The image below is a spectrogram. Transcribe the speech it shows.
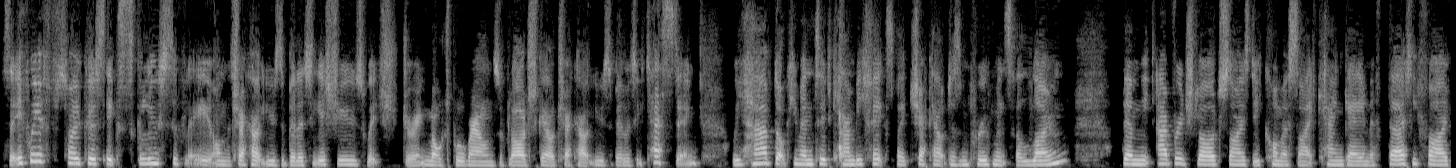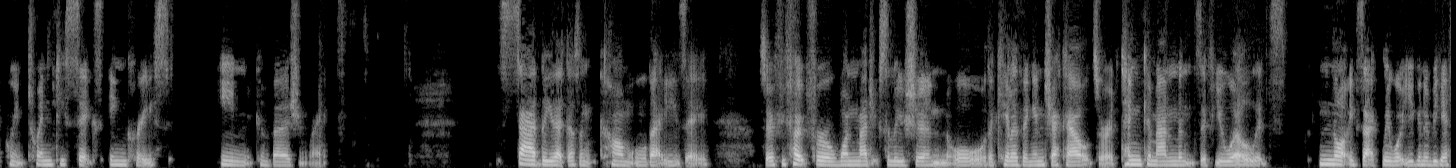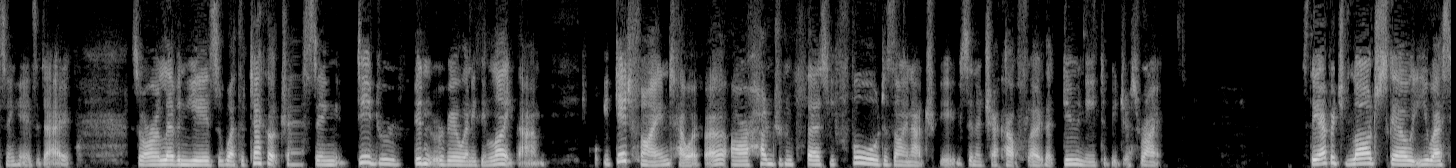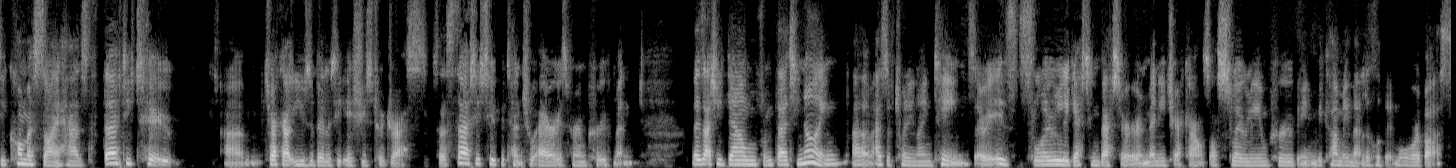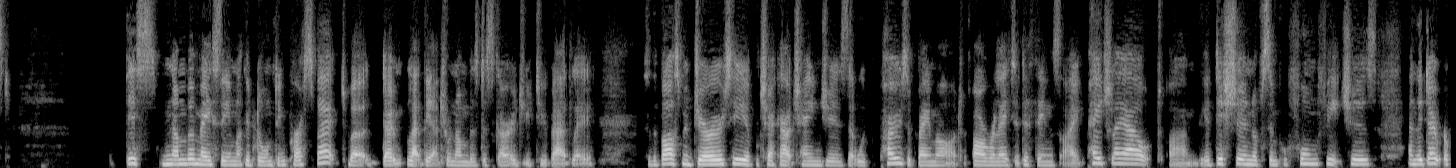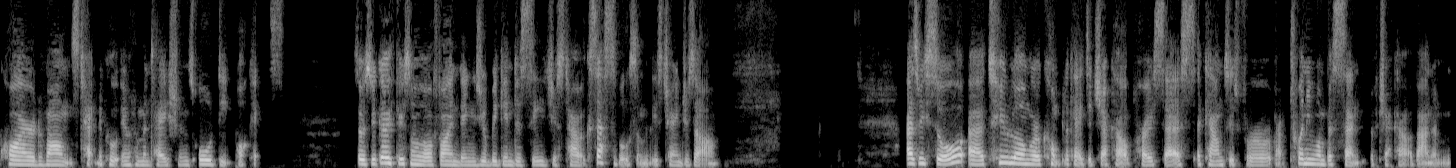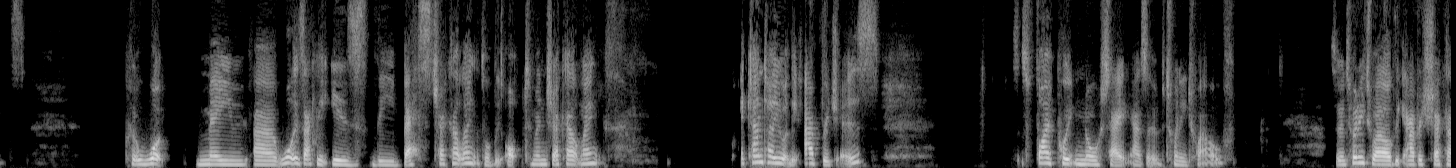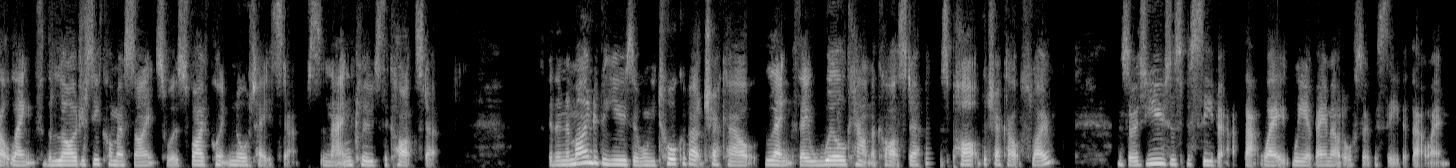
So if we focus exclusively on the checkout usability issues, which during multiple rounds of large scale checkout usability testing, we have documented can be fixed by checkout improvements alone, then the average large sized e-commerce site can gain a 35.26 increase in conversion rate. Sadly, that doesn't come all that easy. So if you've hoped for a one magic solution or the killer thing in checkouts or a 10 commandments, if you will, it's not exactly what you're going to be getting here today. So our 11 years worth of checkout testing did didn't reveal anything like that. What we did find, however, are 134 design attributes in a checkout flow that do need to be just right. So the average large-scale US e-commerce site has 32 um, checkout usability issues to address. So that's 32 potential areas for improvement. There's actually down from 39 uh, as of 2019. So it is slowly getting better and many checkouts are slowly improving and becoming that little bit more robust. This number may seem like a daunting prospect, but don't let the actual numbers discourage you too badly. So the vast majority of the checkout changes that we propose at Baymard are related to things like page layout, um, the addition of simple form features, and they don't require advanced technical implementations or deep pockets. So as we go through some of our findings, you'll begin to see just how accessible some of these changes are. As we saw, uh, too long or a complicated checkout process accounted for about 21% of checkout abandonments. So what may, uh, what exactly is the best checkout length or the optimum checkout length? I can tell you what the average is. It's 5.08 as of 2012. So in 2012, the average checkout length for the largest e-commerce sites was 5.08 steps, and that includes the cart step. In the mind of the user, when we talk about checkout length, they will count the cart step as part of the checkout flow. And so as users perceive it that way, we at Baymard also perceive it that way.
